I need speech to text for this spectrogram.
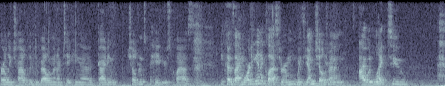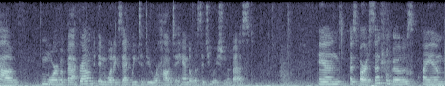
early childhood development. I'm taking a guiding children's behaviors class because I'm already in a classroom with young children, and I would like to have more of a background in what exactly to do or how to handle a situation the best. And as far as Central goes, I am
